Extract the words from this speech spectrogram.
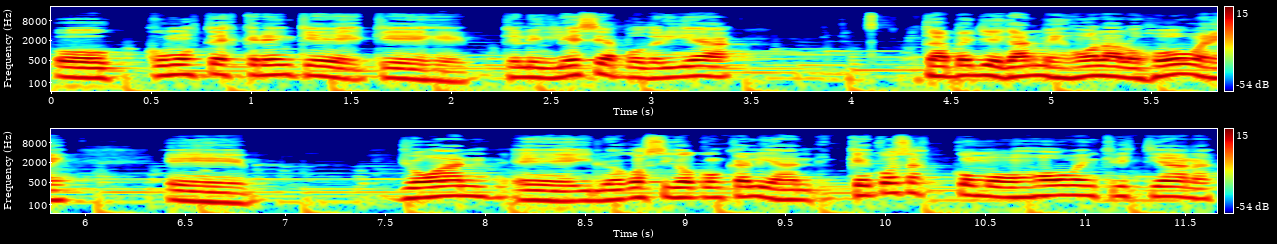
o cómo ustedes creen que, la iglesia podría tal vez llegar mejor a los jóvenes. Joan, y luego sigo con Kalian, ¿qué cosas como joven cristiana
